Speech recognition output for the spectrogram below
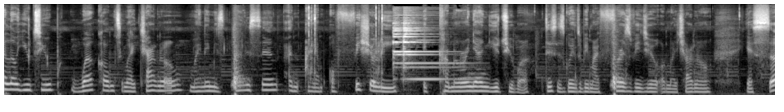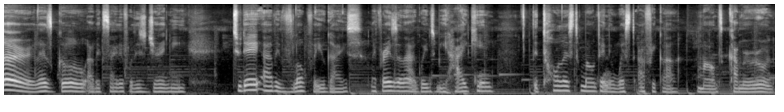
Hello YouTube, welcome to my channel. My name is Allison and I am officially a Cameroonian YouTuber. This is going to be my first video on my channel. Yes sir, let's go. I'm excited for this journey. Today I have a vlog for you guys. My friends and I are going to be hiking the tallest mountain in West Africa, Mount Cameroon,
